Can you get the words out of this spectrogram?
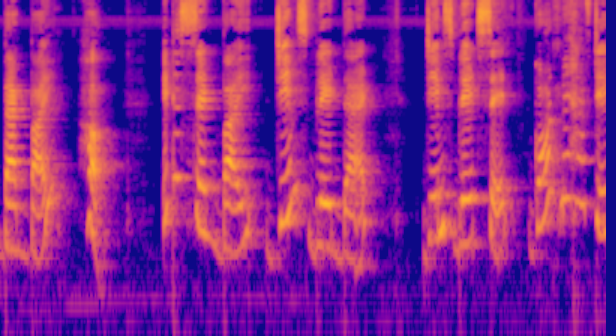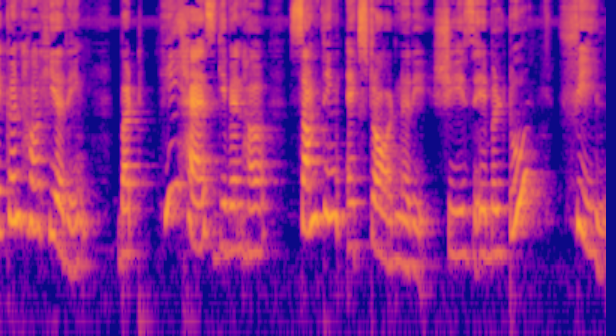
backed by her. It is said by James Blade that James Blade said, God may have taken her hearing, but has given her something extraordinary. She is able to feel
